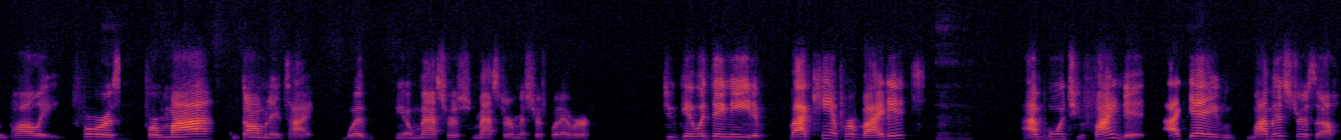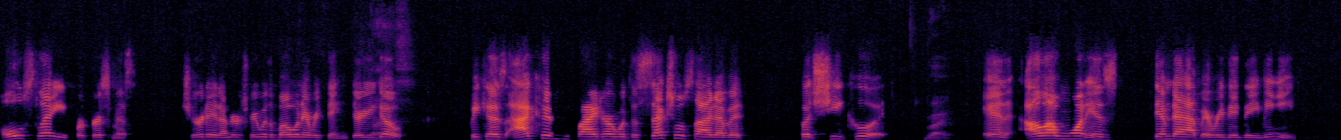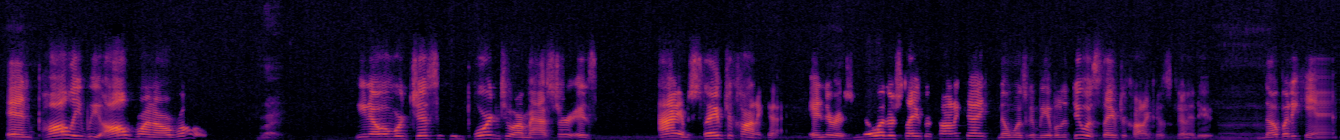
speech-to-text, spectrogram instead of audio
in poly for us for my dominant type what you know, masters, master, mistress, whatever, to get what they need. If I can't provide it, mm-hmm. I'm going to find it. I gave my mistress a whole slave for Christmas. Sure did, under the tree with a bow and everything. There you nice. go. Because I couldn't provide her with the sexual side of it, but she could. Right. And all I want is them to have everything they need. And. Poly, we all run our role. Right. You know, and we're just as important to our master as I am slave to Draconia, and there is no other slave to Draconia. No one's going to be able to do what slave to Draconia is going to do. Mm-hmm. Nobody can.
